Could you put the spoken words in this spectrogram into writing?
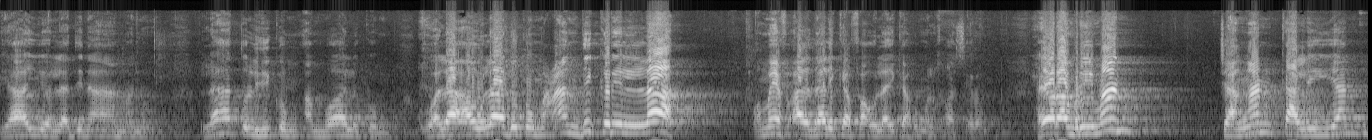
ya ayyuhalladzina amanu la tulhikum amwalukum wala auladukum an dzikrillah wa may yaf'al dzalika faulaika humul khasirun. Hai orang beriman, jangan kalian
